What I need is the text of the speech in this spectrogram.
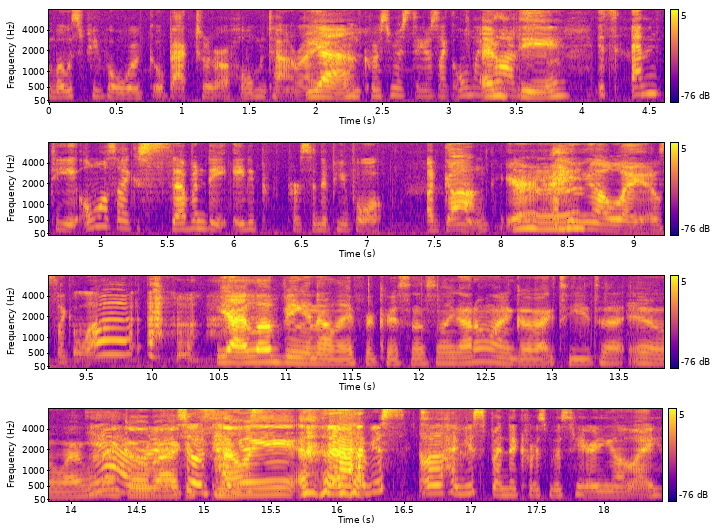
most people would go back to their hometown, right? Yeah. On Christmas Day, it's like, oh my gosh, Empty. it's empty. Almost like 70, 80 percent of people are gone here in LA. It's like what? Yeah, I love being in LA for Christmas. I'm like, I don't want to go back to Utah. Ew, why would Yeah, I go really. back? So it's have you yeah, have you uh, have you spent the Christmas here in LA?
